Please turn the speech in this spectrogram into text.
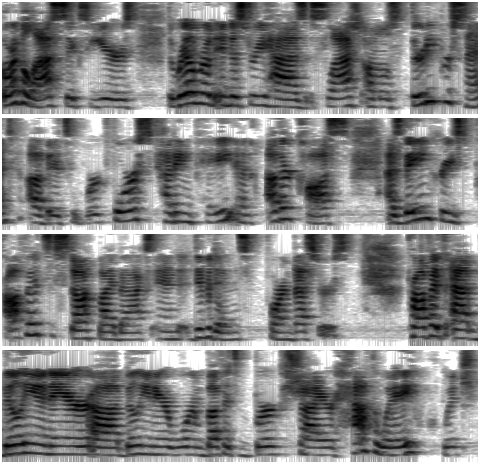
Over the last six years, the railroad industry has slashed almost 30% of its workforce, cutting pay and other costs as they increased profits, stock buybacks, and dividends for investors. Profits at billionaire uh, billionaire Warren Buffett's Berkshire Hathaway which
